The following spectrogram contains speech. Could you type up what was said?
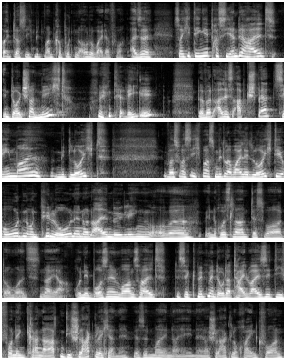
wollt, dass ich mit meinem kaputten Auto weiterfahre. Also solche Dinge passieren dir halt in Deutschland nicht, in der Regel. Da wird alles abgesperrt, zehnmal mit Leucht was weiß ich was, mittlerweile Leuchtdioden und Pylonen und allem möglichen, aber in Russland, das war damals, naja. Und in Bosnien waren es halt das Equipment oder teilweise die von den Granaten, die Schlaglöcher, ne? Wir sind mal in, in einer Schlagloch reingefahren,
